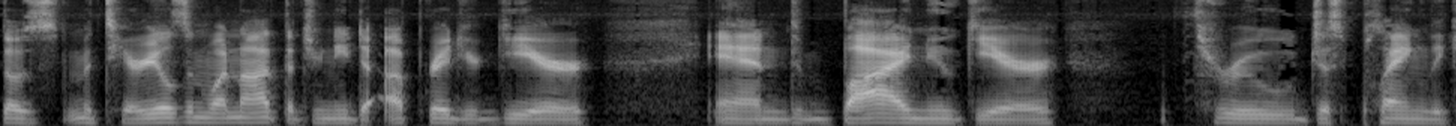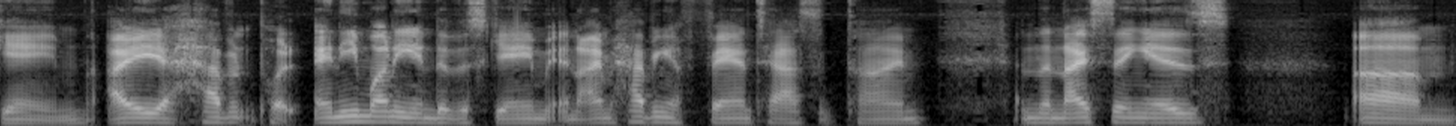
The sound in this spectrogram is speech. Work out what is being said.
those materials and whatnot that you need to upgrade your gear and buy new gear through just playing the game. I haven't put any money into this game and I'm having a fantastic time. And the nice thing is um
